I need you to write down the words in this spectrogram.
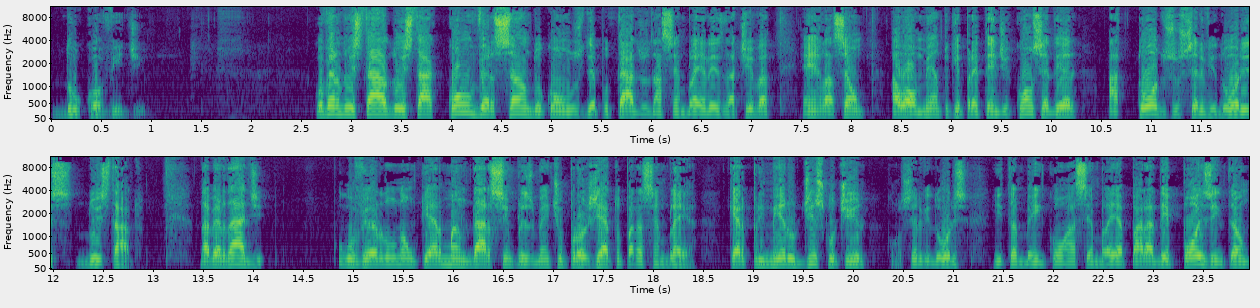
do Covid. O governo do Estado está conversando com os deputados na Assembleia Legislativa em relação ao aumento que pretende conceder a todos os servidores do Estado. Na verdade, o governo não quer mandar simplesmente o projeto para a Assembleia, quer primeiro discutir com os servidores e também com a Assembleia para depois então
